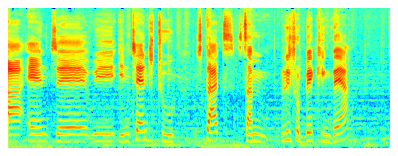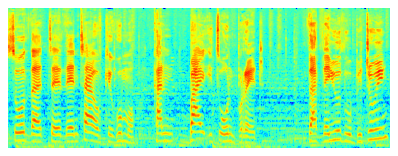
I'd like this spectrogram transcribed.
uh, and uh, we intend to start some little baking there so that uh, the entire of Kegumo can buy its own bread that the youth will be doing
